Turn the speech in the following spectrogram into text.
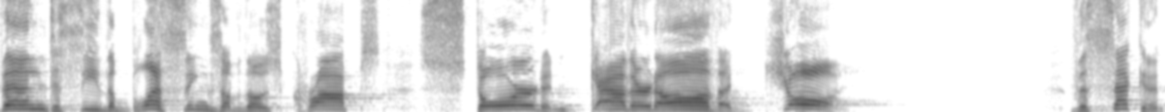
then to see the blessings of those crops stored and gathered. Oh, the joy. The second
